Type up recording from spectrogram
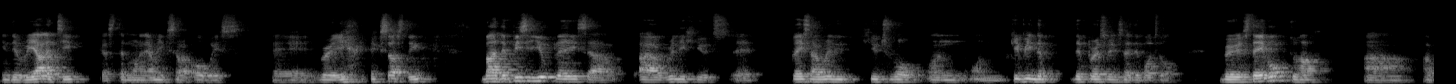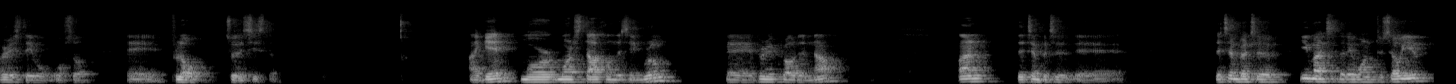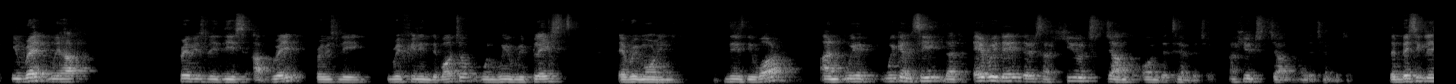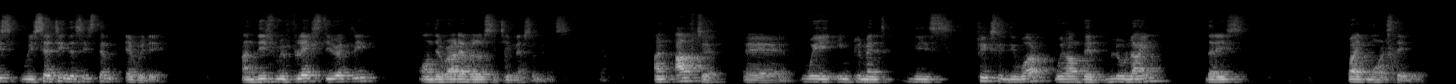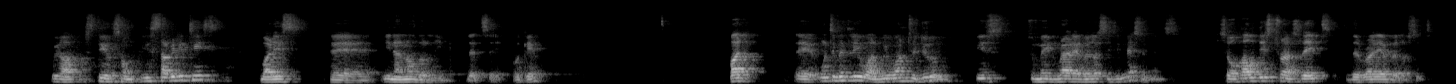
in the reality, because thermodynamics are always uh, very exhausting. But the PCU plays a, a really huge uh, plays a really huge role on, on keeping the, the pressure inside the bottle very stable to have uh, a very stable also uh, flow to the system. Again, more, more stuff on the same room, uh, very crowded now. And the temperature, uh, the temperature image that I want to show you. In red, we have previously this upgrade, previously refilling the bottle when we replaced every morning this dewar. And we, we can see that every day there's a huge jump on the temperature, a huge jump on the temperature. That basically is resetting the system every day. And this reflects directly on the radial velocity measurements. And after uh, we implement this fixing the work, we have the blue line that is quite more stable. We have still some instabilities, but it's uh, in another league, let's say, okay? But uh, ultimately what we want to do is to make radial velocity measurements. So how this translates to the radial velocity.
